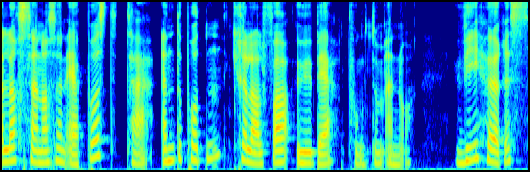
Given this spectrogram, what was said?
eller send oss en e-post til endopodden krøllalfa uib.no. Vi høres!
